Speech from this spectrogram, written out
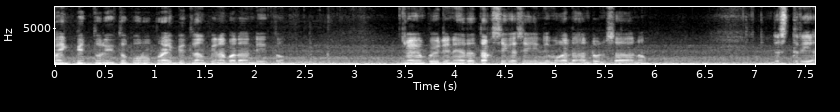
maigpit to dito, puro private lang pinapadaan dito. Ngayon pwede na yata taxi kasi hindi makadaan doon sa ano, industriya.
